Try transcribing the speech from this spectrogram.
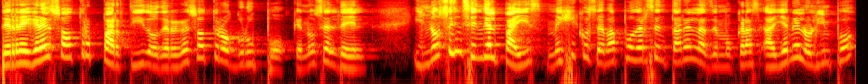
de regreso a otro partido, de regreso a otro grupo que no sea el de él, y no se incendia el país, México se va a poder sentar en las democracias, allá en el Olimpo,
